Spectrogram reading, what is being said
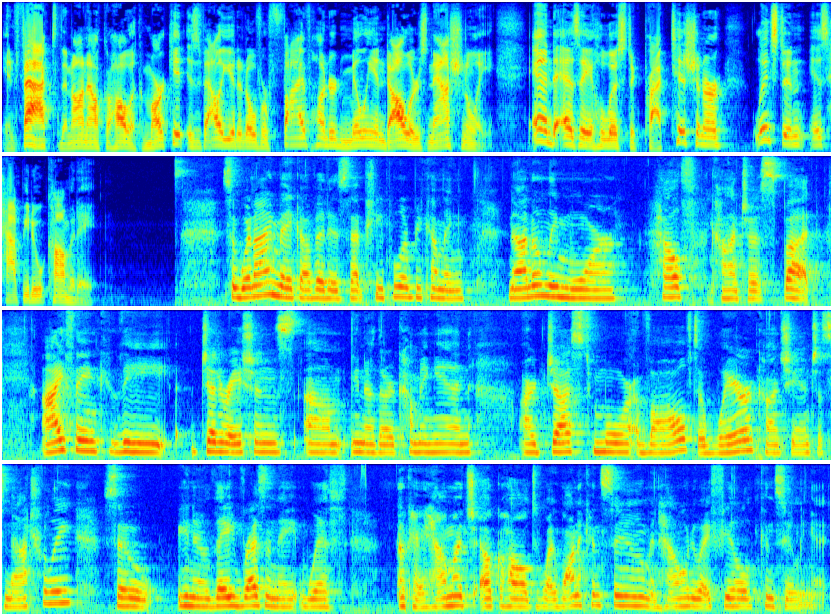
In fact, the non alcoholic market is valued at over $500 million nationally. And as a holistic practitioner, Linston is happy to accommodate. So, what I make of it is that people are becoming not only more health conscious, but I think the generations, um, you know, that are coming in are just more evolved, aware, conscientious naturally. So, you know, they resonate with, okay, how much alcohol do I want to consume and how do I feel consuming it?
